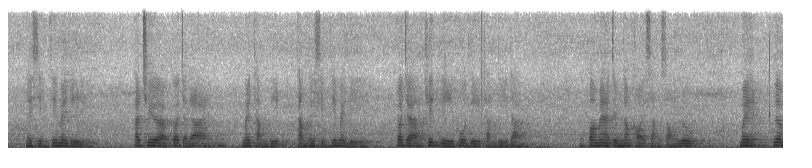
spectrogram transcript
ำในสิ่งที่ไม่ดี ถ้าเชื่อก็จะได้ไม่ทำดีทำในสิ่งที่ไม่ดี ก็จะคิดดีพูดดีทำดีได้ พ่อแม่จึงต้องคอยสั่งสอนลูก ไม่เรื่อง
